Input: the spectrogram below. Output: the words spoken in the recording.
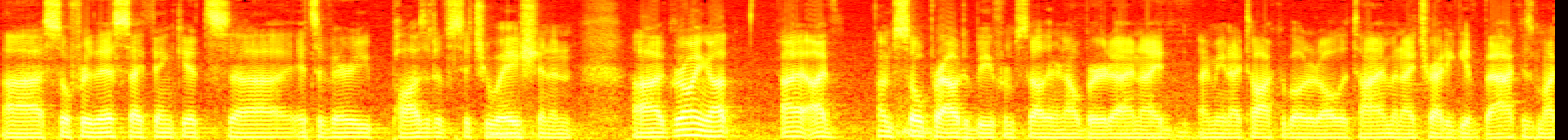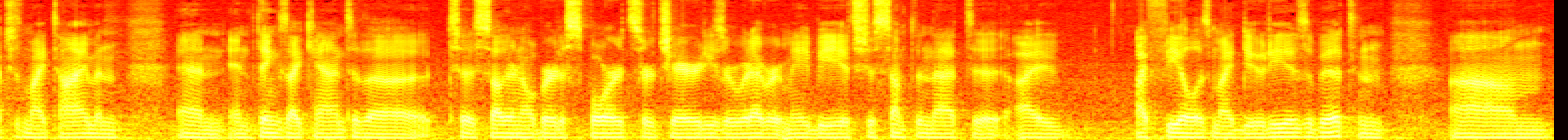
uh, so for this i think it's uh, it's a very positive situation. And uh, growing up I, i've I'm so proud to be from Southern Alberta, and I, I mean, I talk about it all the time, and I try to give back as much as my time and, and, and things I can to the to Southern Alberta sports or charities or whatever it may be. It's just something that uh, I, I feel is my duty is a bit, and um,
